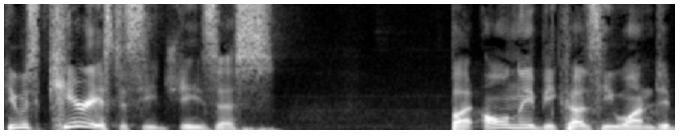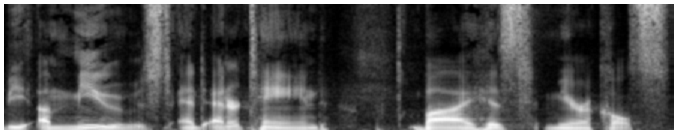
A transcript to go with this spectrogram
He was curious to see Jesus, but only because he wanted to be amused and entertained by his miracles.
